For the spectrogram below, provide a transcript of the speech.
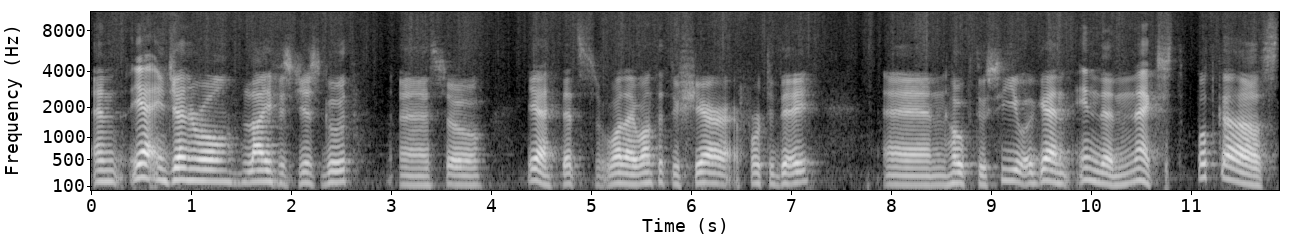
and yeah, in general, life is just good. Uh, so yeah, that's what I wanted to share for today, and hope to see you again in the next podcast.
